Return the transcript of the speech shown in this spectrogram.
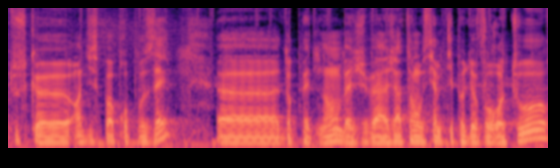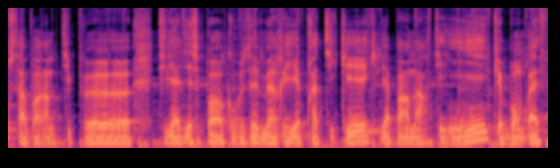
tout ce que Handisport proposait. Euh, donc maintenant, ben, j'attends aussi un petit peu de vos retours, savoir un petit peu s'il y a des sports que vous aimeriez pratiquer, qu'il n'y a pas en Martinique. Bon, bref,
